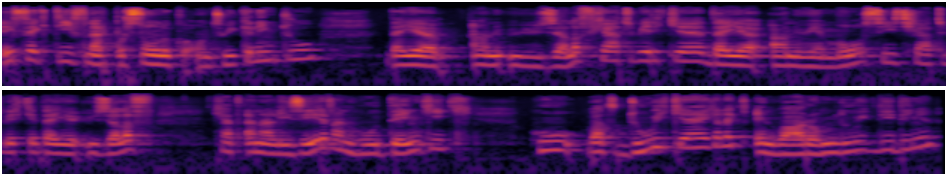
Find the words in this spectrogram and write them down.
effectief naar persoonlijke ontwikkeling toe, dat je aan jezelf gaat werken, dat je aan je emoties gaat werken, dat je jezelf gaat analyseren van hoe denk ik, hoe, wat doe ik eigenlijk en waarom doe ik die dingen.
